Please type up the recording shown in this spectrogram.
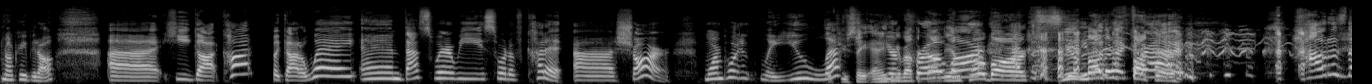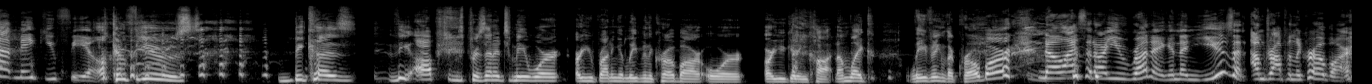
Not creepy at all. Uh, he got caught. But got away, and that's where we sort of cut it. Uh, Shar. More importantly, you left. if you say anything about the crowbar goddamn crowbar, the you the motherfucker. How does that make you feel? Confused because the options presented to me were: Are you running and leaving the crowbar, or are you getting caught? And I'm like, leaving the crowbar. No, I said, "Are you running?" And then you said, "I'm dropping the crowbar."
